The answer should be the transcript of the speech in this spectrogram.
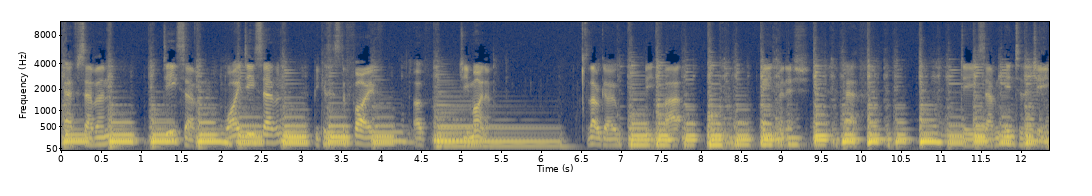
F7, D7. Why D7? Because it's the 5 of G minor. So that would go B flat, B diminished, F, D7 into the G.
